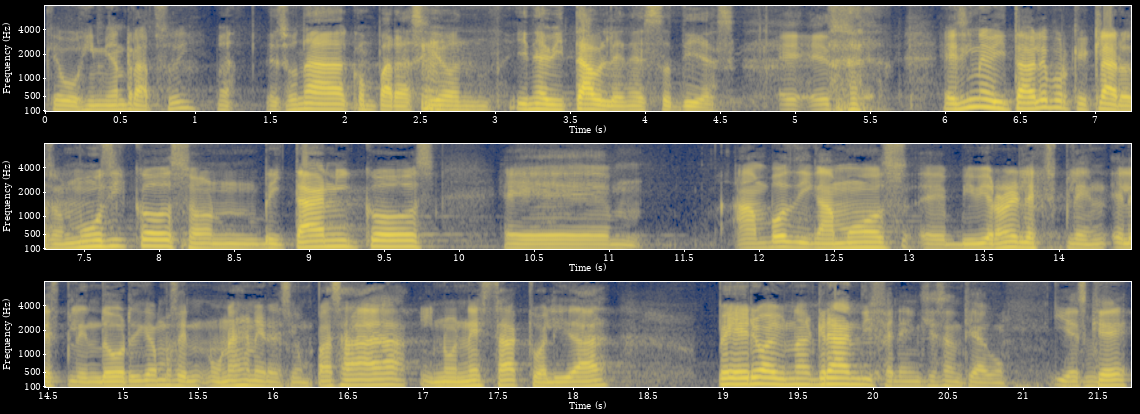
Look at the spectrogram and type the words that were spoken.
que Bohemian Rhapsody. es una comparación inevitable en estos días. Eh, es, inevitable porque, claro, son músicos, son británicos, eh, ambos, digamos, eh, vivieron el, el esplendor, digamos, en una generación pasada y no en esta actualidad, pero hay una gran diferencia, Santiago, y es que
